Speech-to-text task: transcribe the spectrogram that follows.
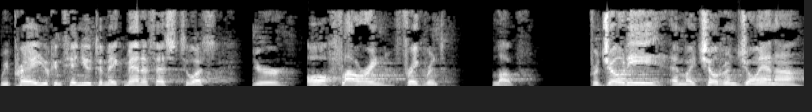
We pray you continue to make manifest to us your all flowering, fragrant love. For Jody and my children, Joanna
